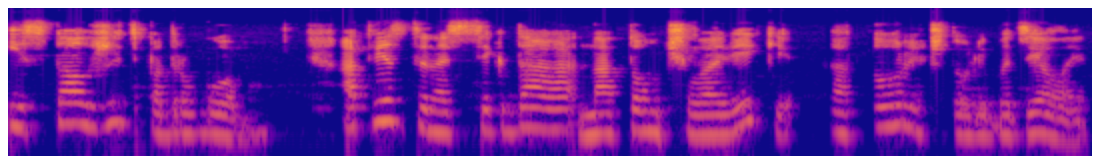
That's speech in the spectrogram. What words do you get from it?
и стал жить по-другому. Ответственность всегда на том человеке, который что-либо делает.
